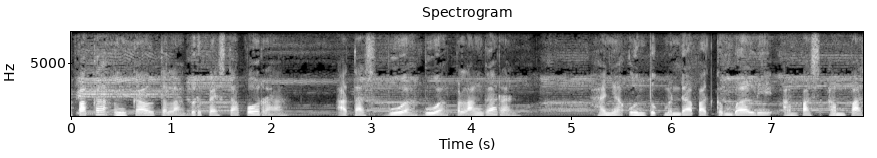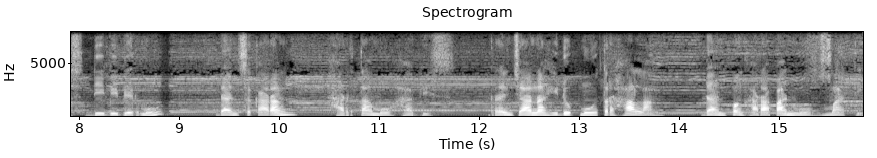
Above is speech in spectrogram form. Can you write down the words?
Apakah engkau telah berpesta pora atas buah-buah pelanggaran hanya untuk mendapat kembali ampas-ampas di bibirmu dan sekarang hartamu habis, rencana hidupmu terhalang dan pengharapanmu mati?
